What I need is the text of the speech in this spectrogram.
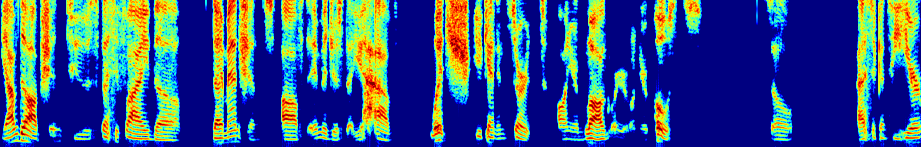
you have the option to specify the dimensions of the images that you have, which you can insert on your blog or on your posts. So, as you can see here,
